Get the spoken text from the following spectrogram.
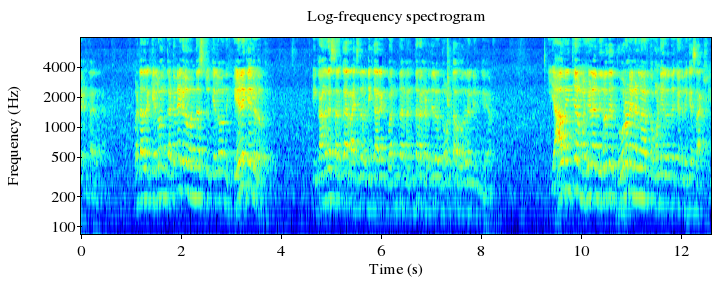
ಹೇಳ್ತಾ ಇದ್ದಾರೆ. ಬಟ್ ಆದರೆ ಕೆಲವೊಂದು ಘಟನೆಗಳು ಒಂದಷ್ಟು, ಕೆಲವೊಂದು ಹೇಳಿಕೆಗಳು ಈ ಕಾಂಗ್ರೆಸ್ ಸರ್ಕಾರ ರಾಜ್ಯದ ಅಧಿಕಾರಕ್ಕೆ ಬಂದ ನಂತರ ನಡೆದಿರೋದು ನೋಡ್ತಾ ಹೋದ್ರೆ ನಿಮ್ಗೆ ಯಾವ ರೀತಿಯ ಮಹಿಳಾ ವಿರೋಧಿ ಧೋರಣೆಗಳನ್ನ ತಗೊಂಡಿರೋದಕ್ಕೆ ಸಾಕ್ಷಿ?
